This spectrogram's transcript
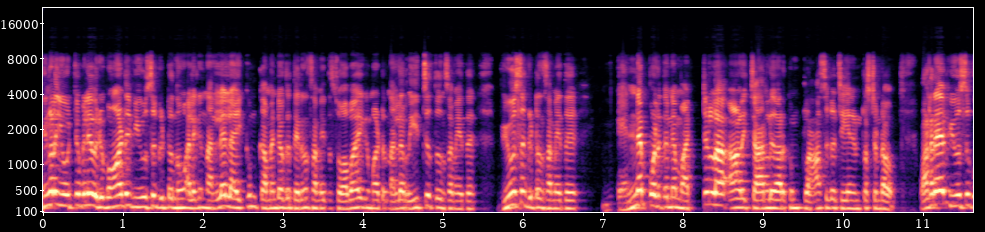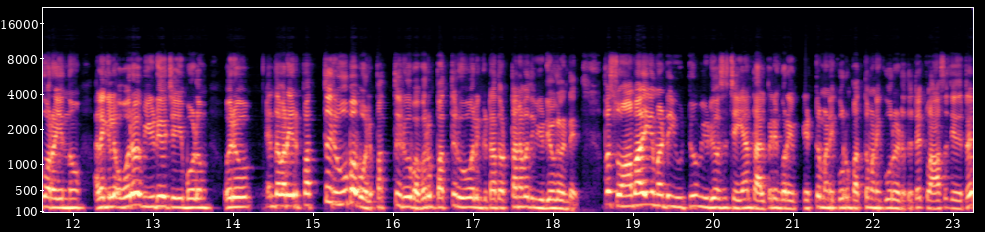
നിങ്ങൾ യൂട്യൂബിൽ ഒരുപാട് വ്യൂസ് കിട്ടുന്നു അല്ലെങ്കിൽ നല്ല ലൈക്കും കമന്റും ഒക്കെ തരുന്ന സമയത്ത് സ്വാഭാവികമായിട്ടും നല്ല റീച്ച് എത്തുന്ന സമയത്ത് വ്യൂസ് കിട്ടുന്ന സമയത്ത് എന്നെ പോലെ തന്നെ മറ്റുള്ള ആൾ ചാനലുകാർക്കും ക്ലാസ്സുകൾ ചെയ്യാൻ ഇൻട്രസ്റ്റ് ഉണ്ടാവും. വളരെ വ്യൂസ് കുറയുന്നു. അല്ലെങ്കിൽ ഓരോ വീഡിയോ ചെയ്യുമ്പോഴും ഒരു എന്താ പറയുക ഒരു പത്ത് രൂപ പോലും പത്ത് രൂപ വെറും പത്ത് രൂപ പോലും കിട്ടാത്ത ഒട്ടനവധി വീഡിയോകളുണ്ട് അപ്പൊ സ്വാഭാവികമായിട്ട് യൂട്യൂബ് വീഡിയോസ് ചെയ്യാൻ താല്പര്യം കുറയും. എട്ട് മണിക്കൂറും പത്ത് മണിക്കൂറും എടുത്തിട്ട് ക്ലാസ് ചെയ്തിട്ട്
